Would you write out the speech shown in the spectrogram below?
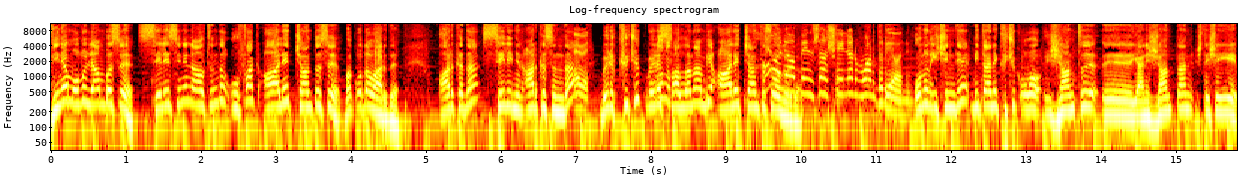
dinamolu lambası, selesinin altında ufak alet çantası. Bak o da vardı. Arkada selenin arkasında Evet. böyle küçük böyle Evet. sallanan bir alet çantası Hala olurdu. benzer şeyler vardır yani. Onun içinde bir tane küçük o jantı e, yani janttan işte şeyi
